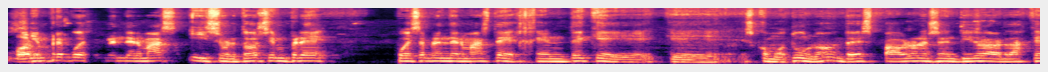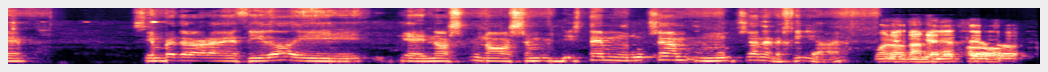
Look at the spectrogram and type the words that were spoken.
siempre puedes aprender más y sobre todo siempre puedes aprender más de gente que, que, es como tú, ¿no? Entonces, Pablo, en ese sentido, la verdad es que siempre te lo he agradecido y que nos, nos diste mucha, mucha energía. ¿eh? Bueno, también es cierto.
